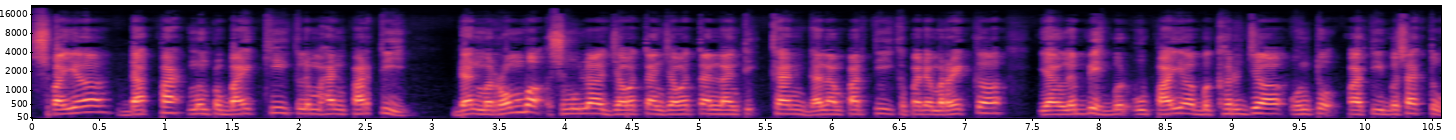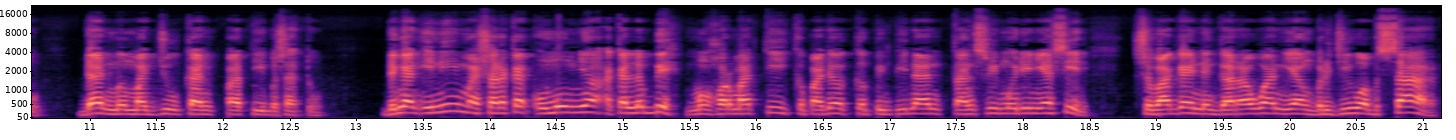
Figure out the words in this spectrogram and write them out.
supaya dapat memperbaiki kelemahan parti dan merombak semula jawatan-jawatan lantikan dalam parti kepada mereka yang lebih berupaya bekerja untuk Parti Bersatu dan memajukan Parti Bersatu. Dengan ini, masyarakat umumnya akan lebih menghormati kepada kepimpinan Tan Sri Muhyiddin Yassin sebagai negarawan yang berjiwa besar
